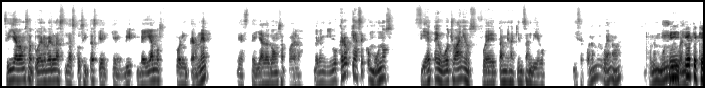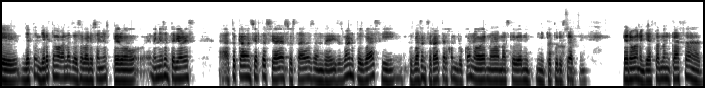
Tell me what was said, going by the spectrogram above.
Sí, ya vamos a poder ver las, las cositas que, que vi, veíamos por internet. Este, ya las vamos a poder ver en vivo. Creo que hace como unos siete u ocho años fue también aquí en San Diego. y se pone muy bueno, ¿eh? Se pone muy, Sí, muy bueno. fíjate que ya, te- ya le tengo ganas de hace varios años, pero en años anteriores ha tocado en ciertas ciudades o estados donde dices, bueno, pues vas y pues vas a encerrarte al HomebrewCon, no va a haber nada más que ver ni, ni que A conocer, turistear. sí. Pero bueno, ya estando en casa,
